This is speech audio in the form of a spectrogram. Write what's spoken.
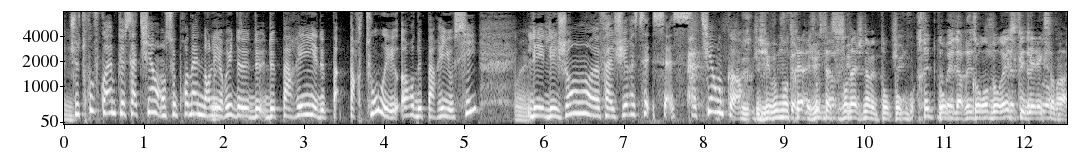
mm. je trouve quand même que ça tient. On se promène dans les rues de, de, Paris et de partout, et hors de Paris aussi. Les, les, gens, enfin, je dirais, ça, ça, tient encore. Je vais vous montrer juste à ce sondage, non, mais pour, pour, corroborer ce que dit Alexandra.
